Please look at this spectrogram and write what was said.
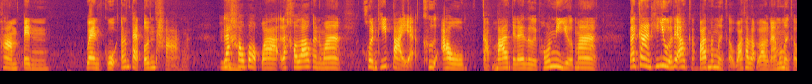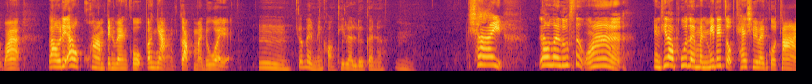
ความเป็นแวนโกะตั้งแต่ต้นทางอะและเขาบอกว่าแล้วเขาเล่ากันว่าคนที่ไปอะ คือเอากลับบ้านไปได้เลย เพราะมันมีเยอะมาก และการที่ยูได้เอากลับบ้านมันเหมือนกับว่าสำหรับเรานะมันเหมือนกับว่า เราได้เอาความเป็นแวนโกะบางอย่างกลับมาด้วยอะอืม ก็เหมือนเป็นของที่ระลึกกันเนอะอืม ใช่ เราเลยรู้สึกว่า อย่างที่เราพูดเลยมันไม่ได้จบแค่ชีวิตแวนโกะตาย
